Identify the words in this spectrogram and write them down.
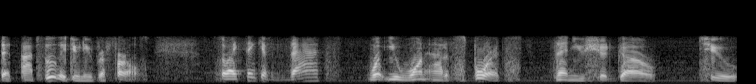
that absolutely do need referrals. So I think if that's what you want out of sports, then you should go to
